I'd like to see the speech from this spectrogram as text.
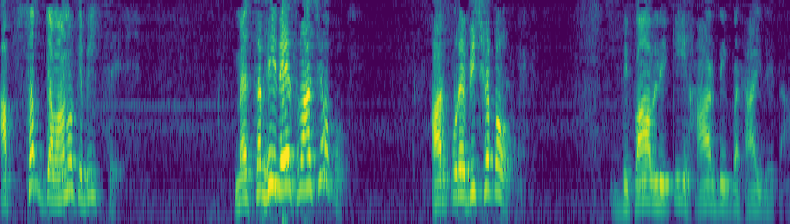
आप सब जवानों के बीच से, मैं सभी देशवासियों को और पूरे विश्व को दीपावली की हार्दिक बधाई देता हूँ।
